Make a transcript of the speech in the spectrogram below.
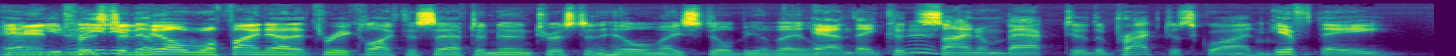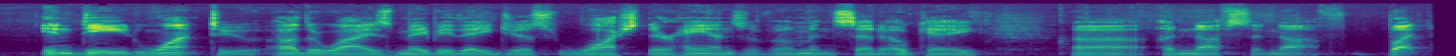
And, And Trysten Hill, we'll find out at three o'clock this afternoon. Trysten Hill may still be available, and they could sign him back to the practice squad if they indeed want to. Otherwise, maybe they just washed their hands of him and said, "Okay, uh, enough's enough." But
